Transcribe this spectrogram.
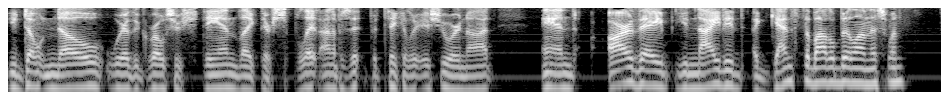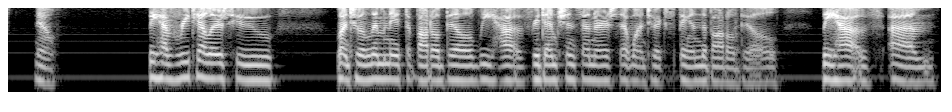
you don't know where the grocers stand, like they're split on a particular issue or not, and are they united against the bottle bill on this one? No. We have retailers who want to eliminate the bottle bill. We have redemption centers that want to expand the bottle bill. We have um,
